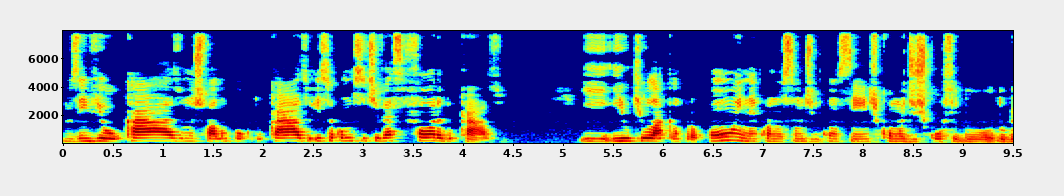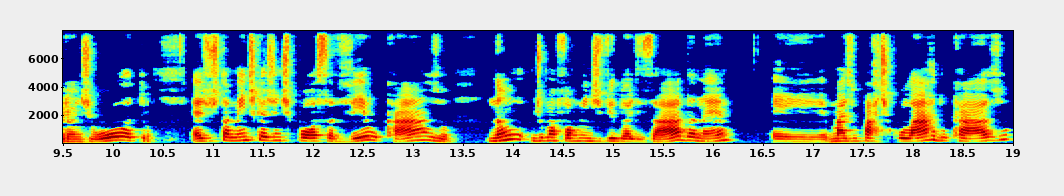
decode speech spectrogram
nos enviou o caso, nos fala um pouco do caso, isso é como se estivesse fora do caso. E, e, o que o Lacan propõe, né, com a noção de inconsciente como discurso do, do grande outro, é justamente que a gente possa ver o caso não de uma forma individualizada, né, é, mas o particular do caso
